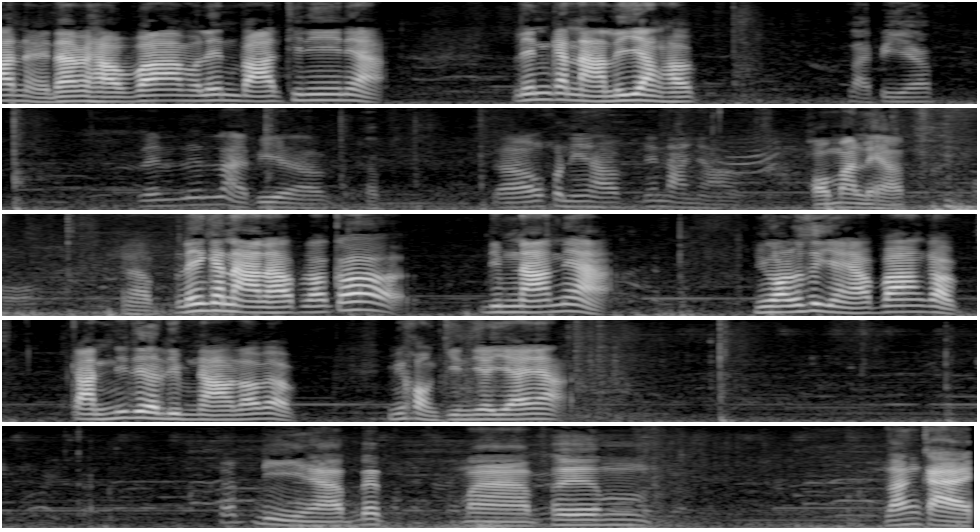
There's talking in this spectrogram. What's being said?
าษณ์หน่อยได้ไหมครับ ว่ามาเล่นบาสที่นี่เนี่ย เล่นกันนานหรือยังครับ หลายปีครับ เล่นเล่นหลายปีแล้วครับ ครับ แล้วคนนี้ครับเล่นนานยังครับพร้อมมันเลยครับ ครับ เล่นกันนานแล้วครับ แล้วก็ริมน้ำเนี่ยมีความรู้สึกยังไงครับบ้างกับการที่เดินริมน้ำแล้วแบบมีของกินเยอะแยะเนี่ยก็ดีนะครับแบบมาเพิ่มร่างกาย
